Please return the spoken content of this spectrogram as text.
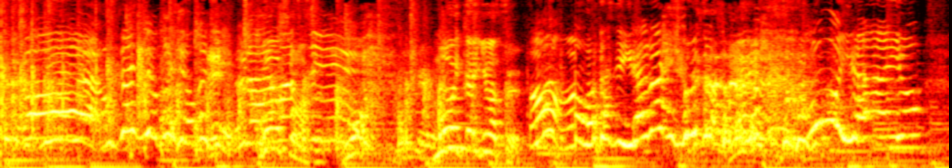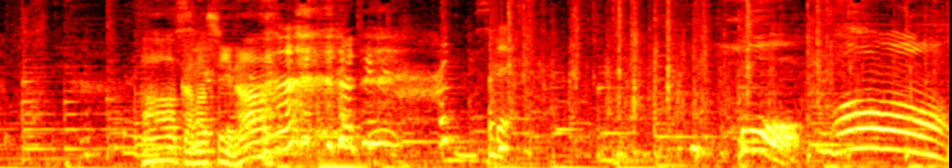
いおかしいおかしいえ、どうします？もうもう一回いきます。あもう私いらないよもういらないよああ悲しいな。でほう。おお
